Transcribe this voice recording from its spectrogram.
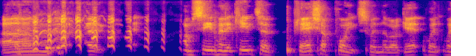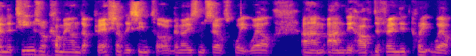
Um, I, I'm saying when it came to pressure points, when they were get when, when the teams were coming under pressure, they seemed to organise themselves quite well, um, and they have defended quite well.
